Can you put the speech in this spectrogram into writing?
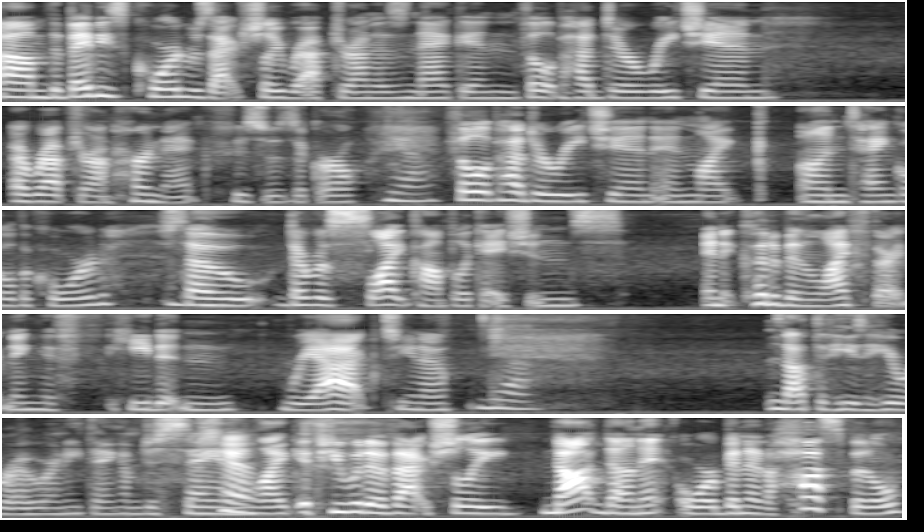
Um, the baby's cord was actually wrapped around his neck, and Philip had to reach in, uh, wrapped around her neck, who was a girl. Yeah. Philip had to reach in and like untangle the cord. So there was slight complications and it could have been life threatening if he didn't react, you know. Yeah. Not that he's a hero or anything. I'm just saying Yeah. like if you would have actually not done it or been at a hospital.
